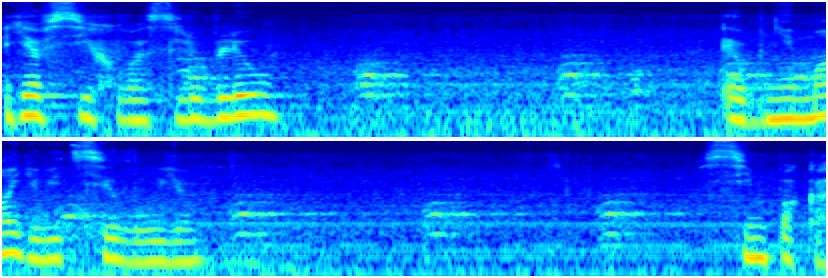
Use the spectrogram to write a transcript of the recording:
Я всіх вас люблю, обнімаю і цілую. Всім пока.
